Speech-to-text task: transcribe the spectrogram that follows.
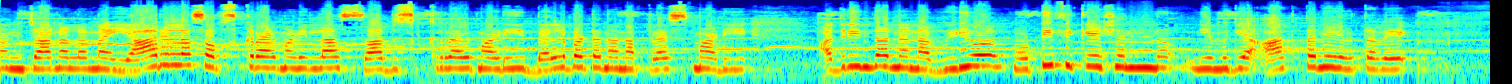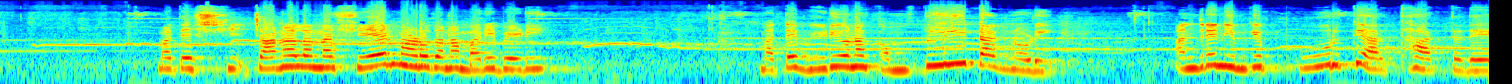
ನನ್ನ ಚಾನಲನ್ನು ಯಾರೆಲ್ಲ ಸಬ್ಸ್ಕ್ರೈಬ್ ಮಾಡಿಲ್ಲ, ಸಬ್ಸ್ಕ್ರೈಬ್ ಮಾಡಿ, ಬೆಲ್ ಬಟನನ್ನು ಪ್ರೆಸ್ ಮಾಡಿ. ಅದರಿಂದ ನನ್ನ ವಿಡಿಯೋ ನೋಟಿಫಿಕೇಷನ್ ನಿಮಗೆ ಆಗ್ತಾನೆ ಇರ್ತವೆ. ಮತ್ತು ಶಿ, ಚಾನಲನ್ನು ಶೇರ್ ಮಾಡೋದನ್ನು ಮರಿಬೇಡಿ. ಮತ್ತು ವಿಡಿಯೋನ ಕಂಪ್ಲೀಟಾಗಿ ನೋಡಿ. ಅಂದರೆ ನಿಮಗೆ ಪೂರ್ತಿ ಅರ್ಥ ಆಗ್ತದೆ.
